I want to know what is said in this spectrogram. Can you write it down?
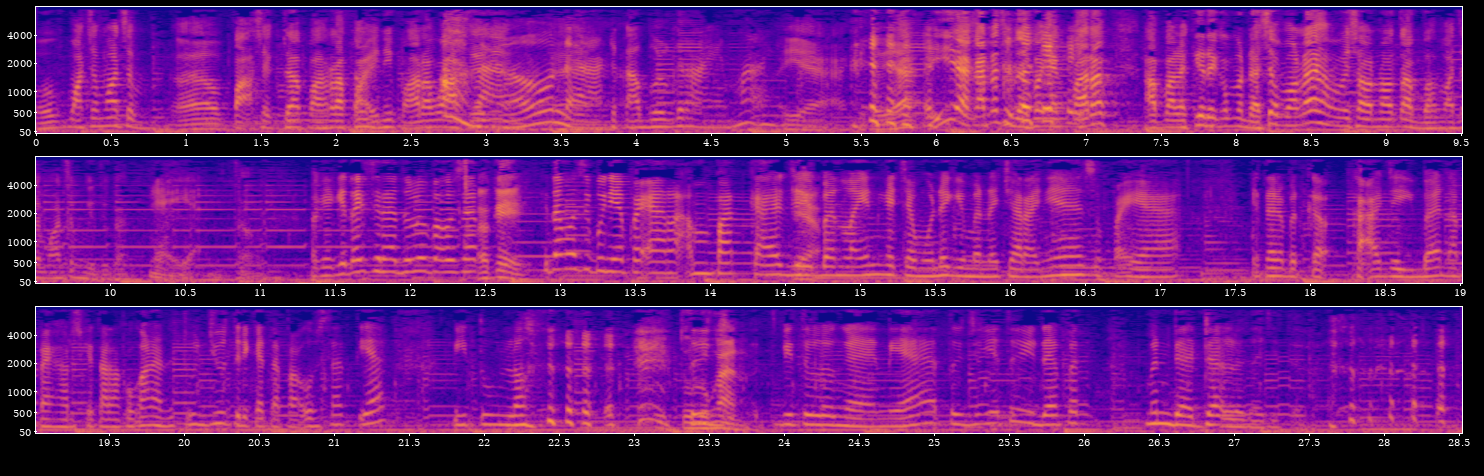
Oh macam-macam. Uh, Pak Sekda parah, Pak ini parah wah akhirnya. Oh, nah, ada kabul gerai mah. Iya, gitu ya. iya, karena sudah banyak parah, apalagi rekomendasi mana misalnya tambah macam-macam gitu kan. Oke, kita istirahat dulu Pak Ustadz. Oke. Kita masih punya PR 4 keajaiban ya. lain kaca muda gimana caranya supaya kita dapat ke keajaiban apa yang harus kita lakukan ada tujuh tadi kata Pak Ustadz ya pitulung pitulungan pitulungan ya tujuhnya tuh didapat mendadak loh tadi tuh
